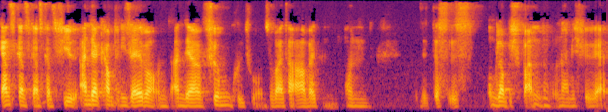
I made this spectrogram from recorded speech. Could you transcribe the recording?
ganz, ganz, ganz, ganz viel an der Company selber und an der Firmenkultur und so weiter arbeiten. Und das ist unglaublich spannend und unheimlich viel wert.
